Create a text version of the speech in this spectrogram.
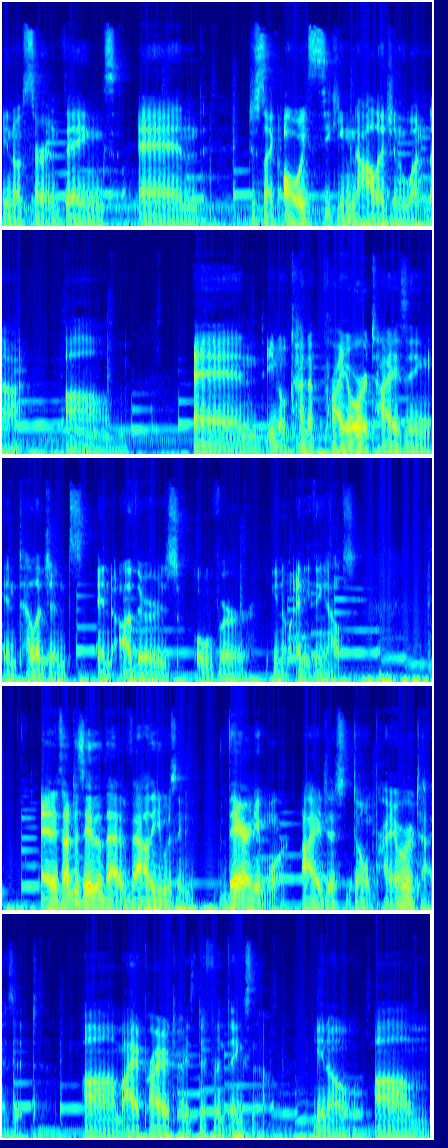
you know, certain things and just like always seeking knowledge and whatnot. Um, and, you know, kind of prioritizing intelligence in others over, you know, anything else. And it's not to say that that value isn't there anymore. I just don't prioritize it. Um, I prioritize different things now. You know, um,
